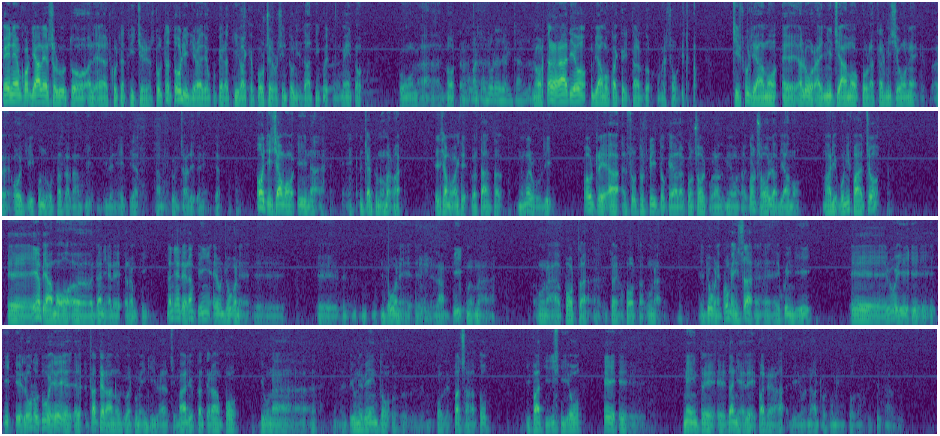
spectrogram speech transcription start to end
Bene, un cordiale saluto alle ascoltatrici e agli ascoltatori di Radio Cooperativa che fossero sintonizzati in questo momento con la nostra, nostra radio. Abbiamo qualche ritardo come al solito, ci scusiamo. Eh, allora iniziamo con la trasmissione eh, oggi condotta dall'AMPI di Venezia, l'AMPI provinciale di Venezia. Oggi siamo in eh, un certo numero e siamo anche abbastanza numerosi oltre al sottoscritto che ha la console, Mio la console, abbiamo Mario Bonifacio eh, e abbiamo eh, Daniele Rampini. Daniele Rampini è un giovane, eh, eh un giovane eh, Lampi, una, una, forza, cioè una forza, una giovane promessa eh, e quindi e lui e, e loro due eh, tratteranno due argomenti diversi. Mario tratterà un po' di, una, di un evento un po' del passato, i fatti di Schio, mentre eh, Daniele parlerà di un altro argomento.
